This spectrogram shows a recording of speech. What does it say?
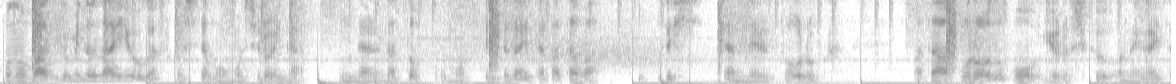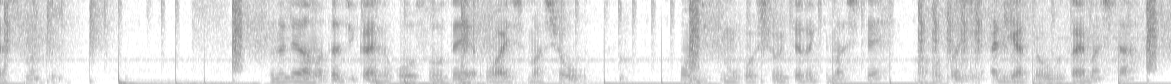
この番組の内容が少しでも面白いな気になるなと思っていただいた方は是非チャンネル登録またフォローの方よろしくお願いいたします。それではまた次回の放送でお会いしましょう。本日もご視聴いただきまして誠にありがとうございました。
